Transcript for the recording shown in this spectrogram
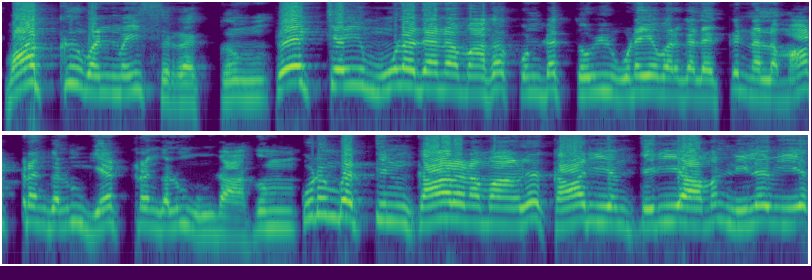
வாக்கு வன்மை சிறக்கும். பேச்சை மூலதனமாக கொண்ட தொழில் உடையவர்களுக்கு நல்ல மாற்றங்களும் ஏற்றங்களும் உண்டாகும். குடும்பத்தின் காரணமாக காரியம் தெரியாமல் நிலவிய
